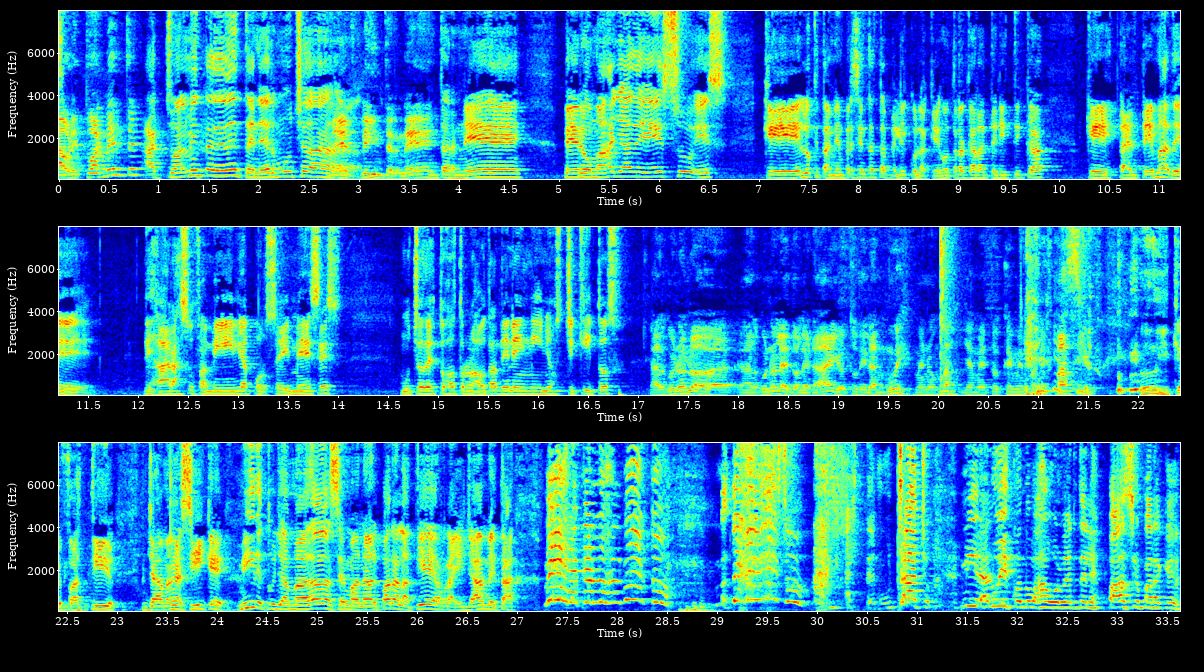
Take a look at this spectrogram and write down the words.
actualmente. Actualmente deben tener mucha. Netflix, internet. Internet. Pero más allá de eso es que es lo que también presenta esta película, que es otra característica, que está el tema de dejar a su familia por seis meses. Muchos de estos astronautas tienen niños chiquitos. Algunos, lo, algunos les dolerá y otros dirán, uy, menos mal, ya me toca irme para el espacio. uy, qué fastidio. Llaman así que, mire tu llamada semanal para la Tierra y ya me está, mira Carlos Alberto, deja eso. Ay, este muchacho, mira Luis, ¿cuándo vas a volver del espacio para que...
